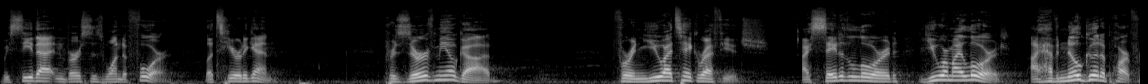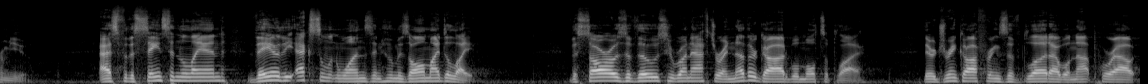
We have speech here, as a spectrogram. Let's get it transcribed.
We see that in verses 1 to 4. Let's hear it again. Preserve me, O God, for in you I take refuge. I say to the Lord, You are my Lord. I have no good apart from you. As for the saints in the land, they are the excellent ones in whom is all my delight. The sorrows of those who run after another God will multiply. Their drink offerings of blood I will not pour out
